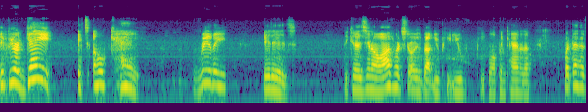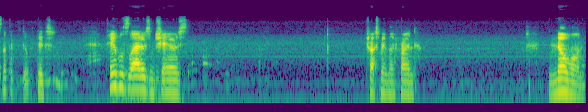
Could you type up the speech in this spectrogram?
If you're gay, it's okay. Really, it is. Because, you know, I've heard stories about you, you people up in Canada, but that has nothing to do with this. Tables, ladders, and chairs. Trust me, my friend. No one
